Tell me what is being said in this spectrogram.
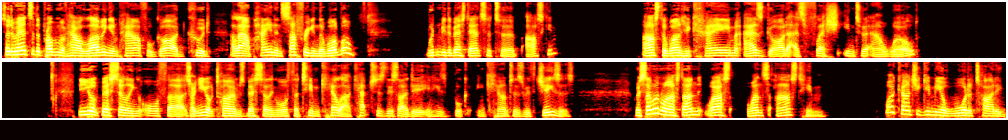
So, to answer the problem of how a loving and powerful God could allow pain and suffering in the world, well, wouldn't be the best answer to ask him? Ask the one who came as God, as flesh into our world. New York best-selling author, sorry, New York Times best-selling author Tim Keller captures this idea in his book Encounters with Jesus, where someone once asked him, "Why can't you give me a watertight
